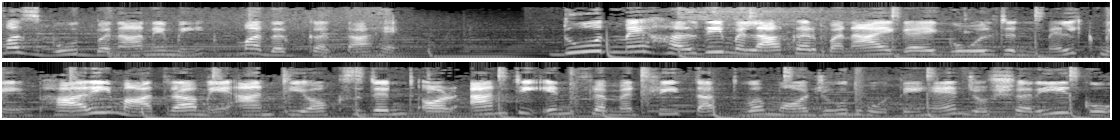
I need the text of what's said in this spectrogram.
मज़बूत बनाने में मदद करता है। दूध में हल्दी मिलाकर बनाए गए गोल्डन मिल्क में भारी मात्रा में एंटीऑक्सीडेंट और एंटी इन्फ्लेमेटरी तत्व मौजूद होते हैं जो शरीर को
